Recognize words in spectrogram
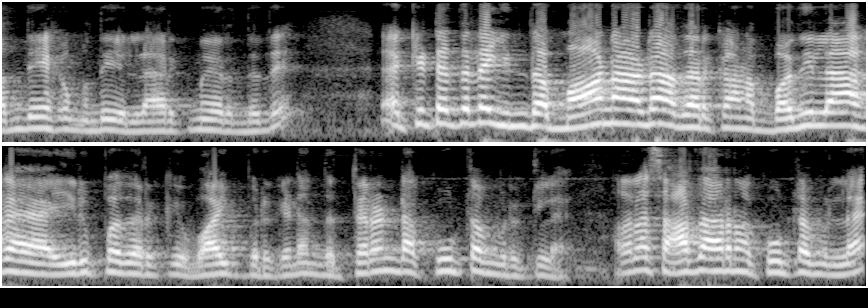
சந்தேகம் வந்து எல்லாருக்குமே இருந்தது. கிட்டத்தட்ட இந்த மாநாடு அதற்கான பதிலாக இருப்பதற்கு வாய்ப்பு இருக்கு. ஏன்னா இந்த திரண்ட கூட்டம் இருக்குல்ல. அதெல்லாம் சாதாரண கூட்டம் இல்லை.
